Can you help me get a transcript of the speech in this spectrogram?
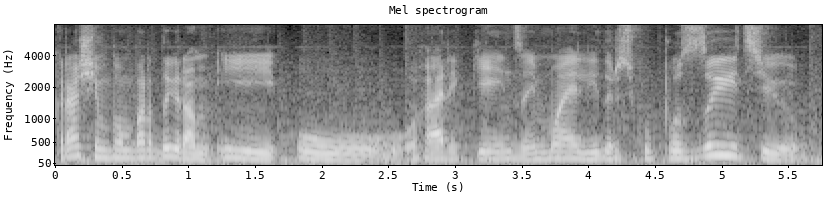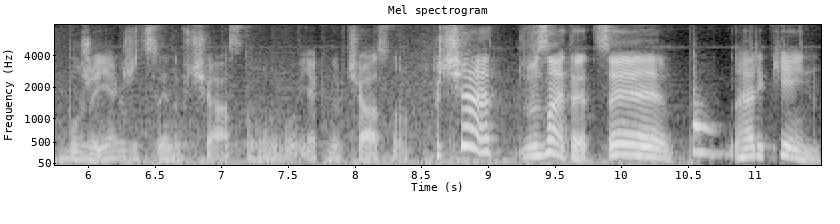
кращим бомбардирам? І у Гаррі Кейн займає лідерську позицію. Боже, як же це невчасно? О, як невчасно. Хоча, ви знаєте, це Гаррі Кейн.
